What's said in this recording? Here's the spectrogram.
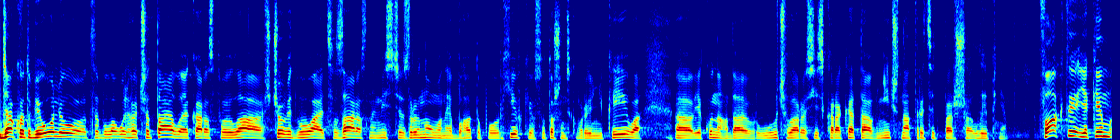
Дякую тобі, Олю. Це була Ольга Читайло, яка розповіла, що відбувається зараз на місці зруйнованої багатоповерхівки у Святошинському районі Києва, е, в яку нагадаю влучила російська ракета в ніч на 31 липня. Факти, яким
